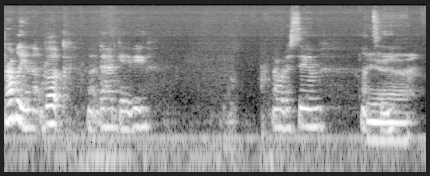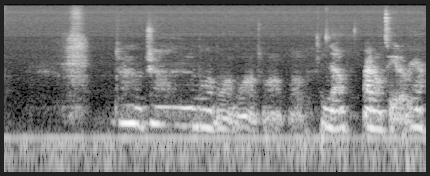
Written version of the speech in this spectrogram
Probably in that book that Dad gave you. I would assume. Let's see. yeah. No, I don't see it over here.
